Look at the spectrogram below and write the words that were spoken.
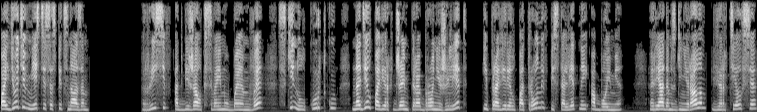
пойдете вместе со спецназом. Рысев отбежал к своему БМВ, скинул куртку, надел поверх джемпера бронежилет и проверил патроны в пистолетной обойме. Рядом с генералом вертелся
